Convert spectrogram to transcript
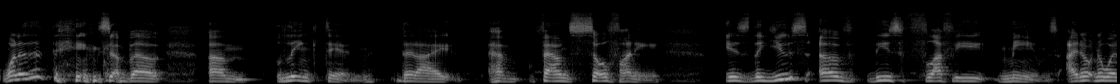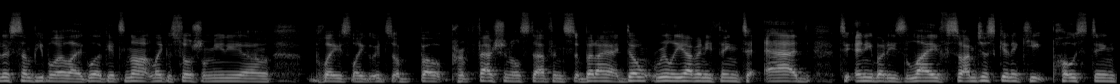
one of the things about um, LinkedIn that I have found so funny is the use of these fluffy memes. I don't know whether some people are like, look, it's not like a social media place, like it's about professional stuff, and so, but I don't really have anything to add to anybody's life, so I'm just gonna keep posting.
